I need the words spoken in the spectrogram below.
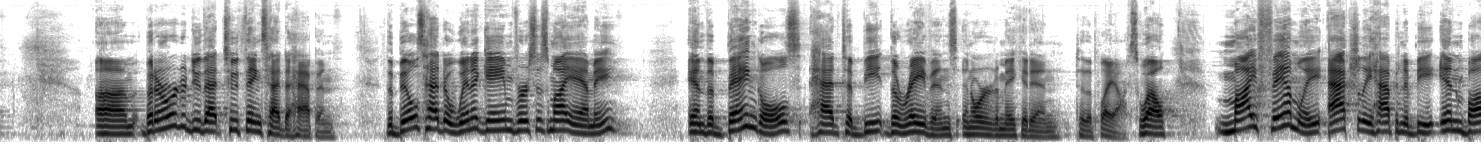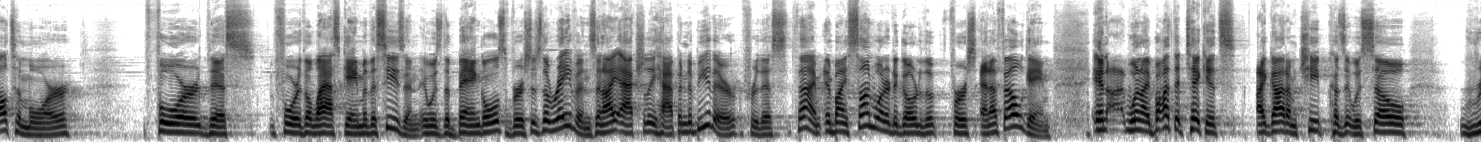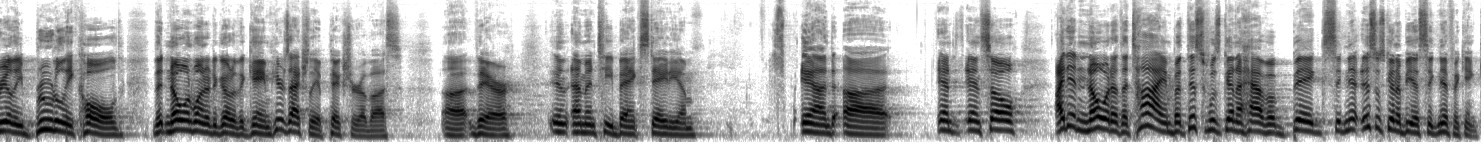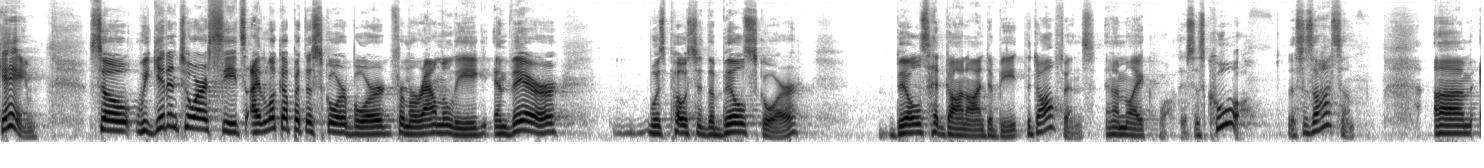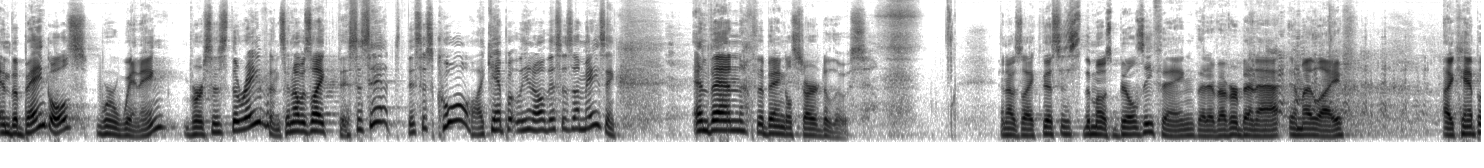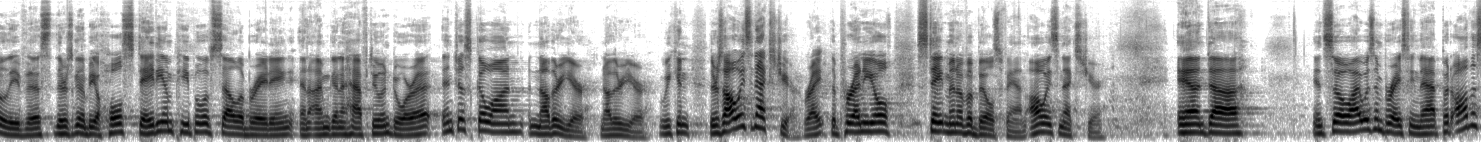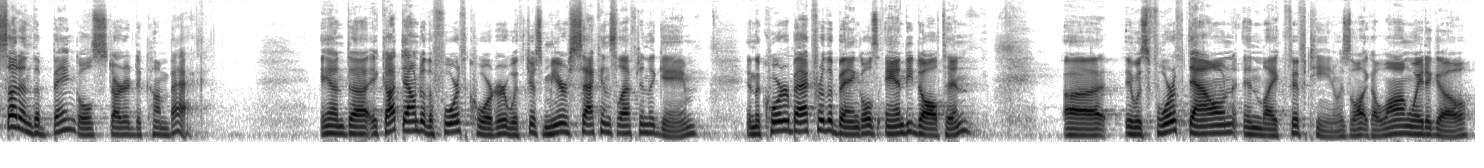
Um, but in order to do that, two things had to happen. The Bills had to win a game versus Miami, and the Bengals had to beat the Ravens in order to make it in to the playoffs. Well, my family actually happened to be in Baltimore for this for the last game of the season. It was the Bengals versus the Ravens, and I actually happened to be there for this time. And my son wanted to go to the first NFL game. And when I bought the tickets, I got them cheap because it was so really brutally cold that no one wanted to go to the game. Here's actually a picture of us uh, there in M&T Bank Stadium. And, uh, and, and so I didn't know it at the time, but this was going to have a big, this was going to be a significant game. So we get into our seats. I look up at the scoreboard from around the league, and there was posted the Bills score. Bills had gone on to beat the Dolphins. And I'm like, well, this is cool. This is awesome. Um, and the Bengals were winning versus the Ravens. And I was like, this is it. This is cool. I can't put, you know, this is amazing. And then the Bengals started to lose. And I was like, this is the most Billsy thing that I've ever been at in my life. I can't believe this. There's going to be a whole stadium people of celebrating, and I'm going to have to endure it and just go on another year, another year. We can. There's always next year, right? The perennial statement of a Bills fan, always next year. And uh, and so I was embracing that, but all of a sudden the Bengals started to come back, and uh, it got down to the fourth quarter with just mere seconds left in the game, and the quarterback for the Bengals, Andy Dalton, uh, it was fourth down in like 15. It was like a long way to go.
